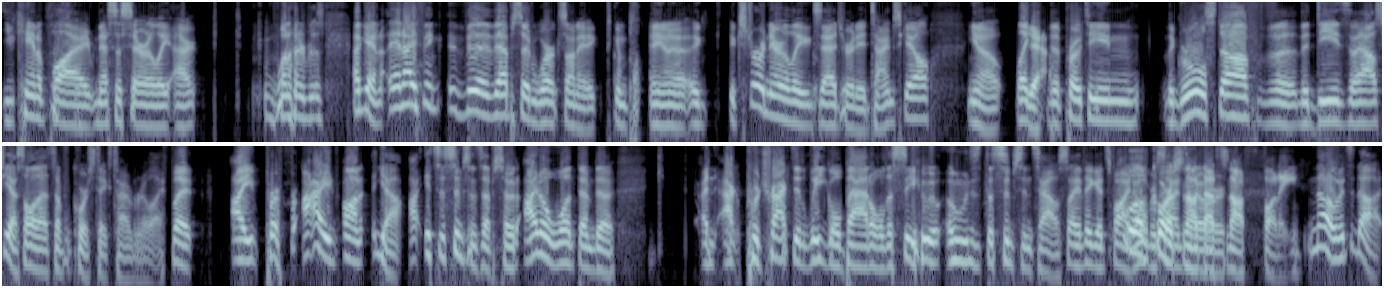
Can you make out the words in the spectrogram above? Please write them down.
You can't apply necessarily. One hundred percent. Again, and I think the the episode works on a, a extraordinarily exaggerated time scale. You know, like Yeah. the protein, the gruel stuff, the the deeds of the house. Yes, all that stuff, of course, takes time in real life. But I prefer. I on yeah. It's a Simpsons episode. I don't want them to an ac- protracted legal battle to see who owns the Simpsons house. I think it's fine. well, Homer of course not. That's not funny. No, it's not.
